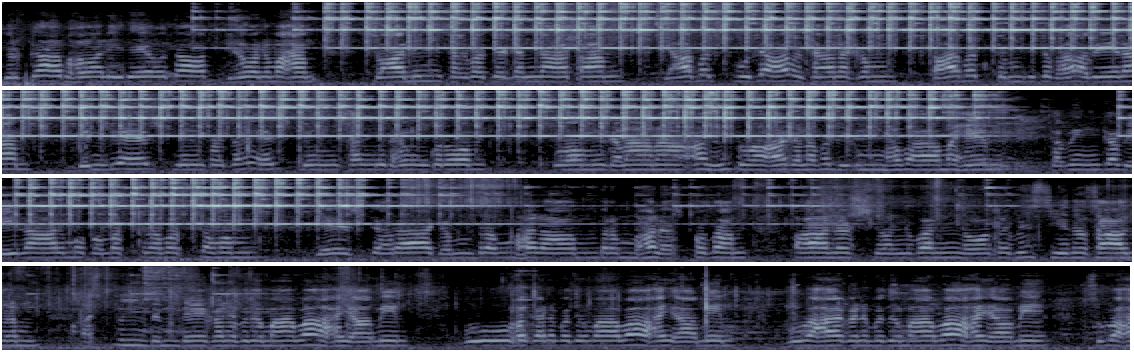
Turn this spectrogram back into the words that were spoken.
दुर्गा भवानी देवताभ्यो नमः। स्वामिन् सर्वजगन्नाथां यावत् पूजावसानकं तावत् संवितभावेन बिम्बेऽस्मिन् प्रथमेऽस्मिन् सन्निधं कुरु त्वं गणानान्तु गणपतिं भवामहे। कविं कवीनामुपमस्त्रमस्तमं ज्येष्ठराजं ब्रह्मणां ब्रह्मणस्पताम् आनश्वन्वन्नोतविस्यदसादनम् अस्मिन् बिम्बे गणपतिमावाहयामि। भूः गणपतिमावाहयामि। भुवः गणपतिमावाहयामि। शुभः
